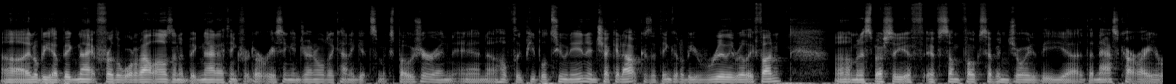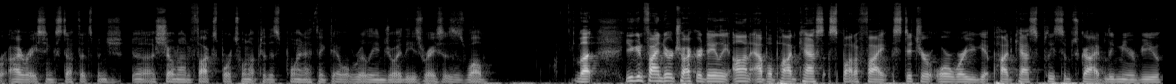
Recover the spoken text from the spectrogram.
Uh, it'll be a big night for the World of Outlaws and a big night, I think, for dirt racing in general to kind of get some exposure and, and uh, hopefully people tune in and check it out because I think it'll be really, really fun. Um, and especially if, if some folks have enjoyed the uh, the NASCAR iRacing stuff that's been sh- uh, shown on Fox Sports 1 up to this point, I think they will really enjoy these races as well. But you can find Dirt Tracker Daily on Apple Podcasts, Spotify, Stitcher, or where you get podcasts. Please subscribe, leave me a review,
